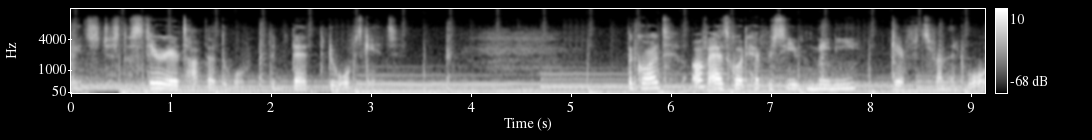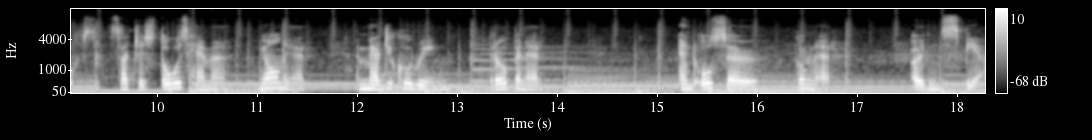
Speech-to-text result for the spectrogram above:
It's just a stereotype that the, dwarf, that the dwarves get. The gods of Asgard have received many gifts from the dwarves, such as Thor's hammer, Mjolnir, a magical ring, Draupnir, and also Gungnir, Odin's spear.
